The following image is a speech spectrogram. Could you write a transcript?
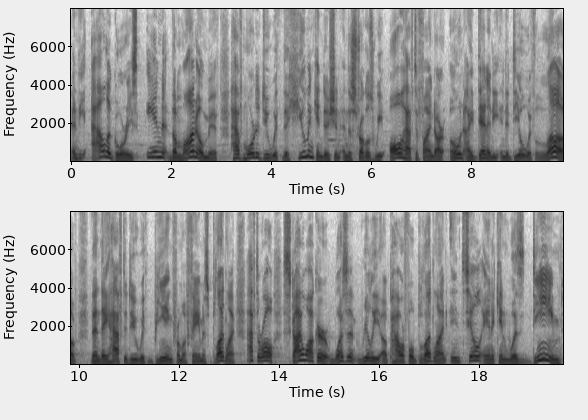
And the allegories in the monomyth have more to do with the human condition and the struggles we all have to find our own identity and to deal with love than they have to do with being from a famous bloodline. After all, Skywalker wasn't really a powerful bloodline until Anakin was deemed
